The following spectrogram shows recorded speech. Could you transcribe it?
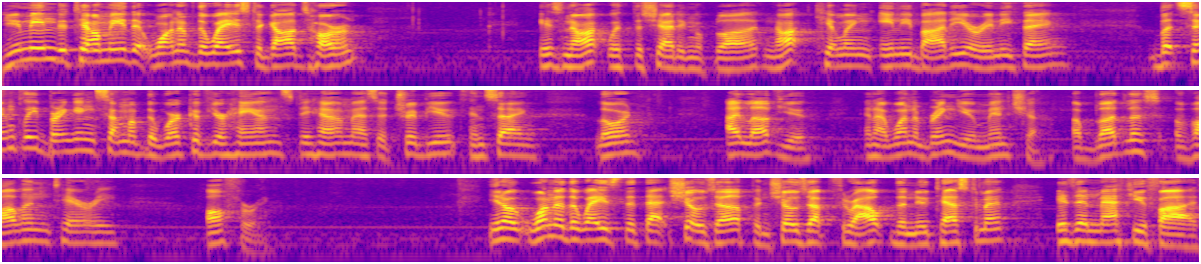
Do you mean to tell me that one of the ways to God's heart is not with the shedding of blood, not killing anybody or anything, but simply bringing some of the work of your hands to Him as a tribute and saying, Lord, I love you and I want to bring you mincha, a bloodless, voluntary offering. You know, one of the ways that that shows up and shows up throughout the New Testament is in Matthew 5.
